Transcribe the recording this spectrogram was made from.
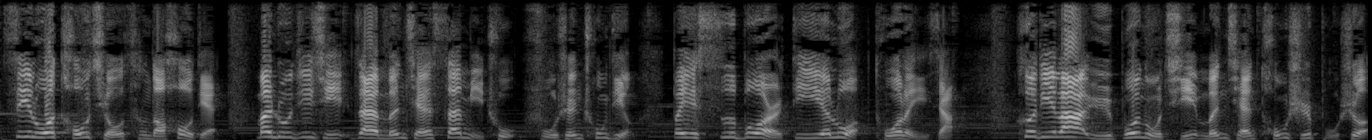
，C 罗头球蹭到后点，曼朱基奇在门前三米处俯身冲顶，被斯波尔蒂耶洛拖了一下。赫迪拉与博努奇门前同时补射，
